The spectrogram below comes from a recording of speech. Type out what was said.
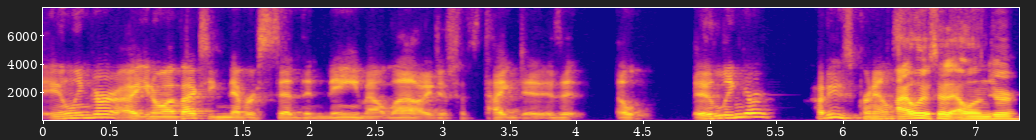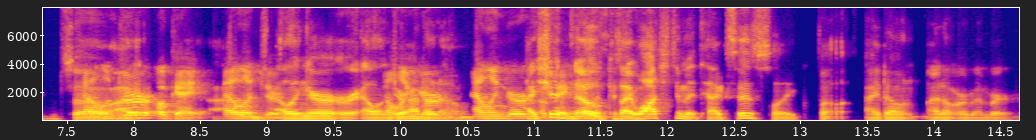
Ehlinger. I, you know, I've actually never said the name out loud. I just typed it. Is it El- Ehlinger? How do you pronounce? I always said Ellinger. So Ellinger. I, okay, Ellinger. Ellinger or Ellinger. Ellinger I don't know. Ellinger. I should know because I watched him at Texas. Like, but I don't. I don't remember.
